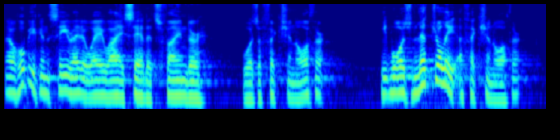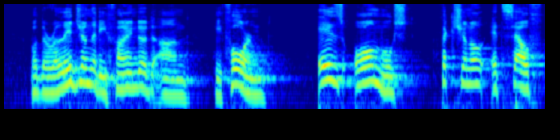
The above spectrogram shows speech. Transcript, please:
Now, I hope you can see right away why I said its founder was a fiction author. He was literally a fiction author. But the religion that he founded and he formed is almost fictional itself,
